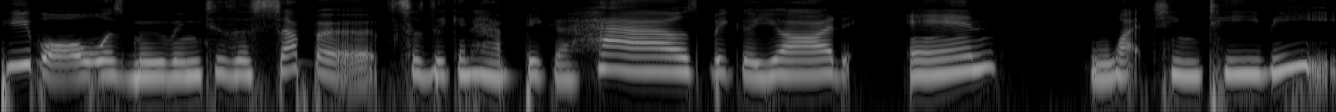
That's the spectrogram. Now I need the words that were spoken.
people was moving to the suburbs so they can have bigger house, bigger yard, and watching TV.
